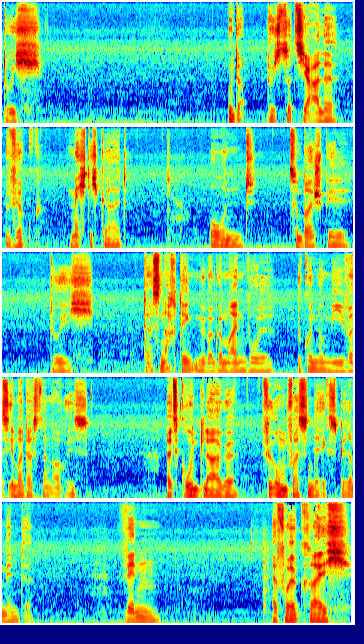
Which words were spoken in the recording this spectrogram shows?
durch, und durch soziale Wirkmächtigkeit und zum Beispiel durch das Nachdenken über Gemeinwohl, Ökonomie, was immer das dann auch ist, als Grundlage für umfassende Experimente. Wenn erfolgreich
